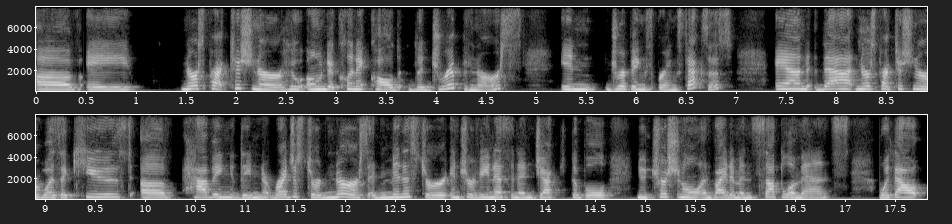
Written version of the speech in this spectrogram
of a nurse practitioner who owned a clinic called the Drip Nurse in Dripping Springs, Texas. And that nurse practitioner was accused of having the registered nurse administer intravenous and injectable nutritional and vitamin supplements without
